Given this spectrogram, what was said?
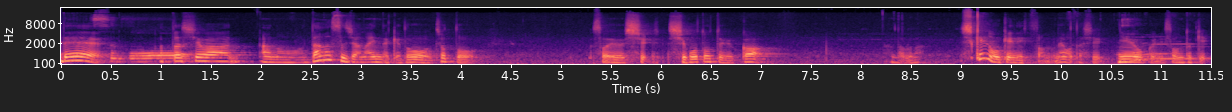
で。私はあのダンスじゃないんだけどちょっとそういうし仕事というかなんだろうな試験を受けに行ってたのね私ニューヨークにその時。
